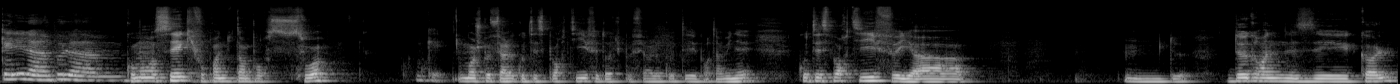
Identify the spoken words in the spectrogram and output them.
Quelle est la, un peu la. comment on sait qu'il faut prendre du temps pour soi moi je peux faire le côté sportif et toi tu peux faire le côté pour terminer côté sportif il y a hmm, deux, grandes écoles.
